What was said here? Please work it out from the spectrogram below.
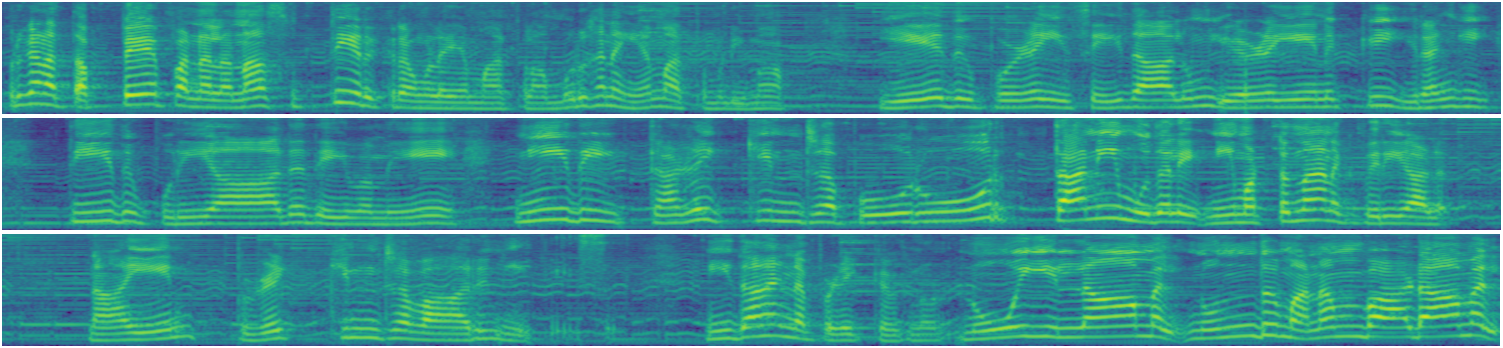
முருகனை தப்பே பண்ணலைன்னா சுற்றி இருக்கிறவங்கள ஏமாற்றலாம் முருகனை ஏமாற்ற முடியுமா? ஏது பிழை செய்தாலும் ஏழையேனுக்கு இறங்கி தீது புரியாத தெய்வமே நீதி தழைக்கின்ற போரூர் தனி முதலே. நீ மட்டும்தான் எனக்கு பெரிய ஆளு. நான் ஏன் பிழைக்கின்றவாறு நீ பேசு. நீ தான் என்னை பிழைக்க வைக்கணும் நோய் இல்லாமல் நொந்து மனம் பாடாமல்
